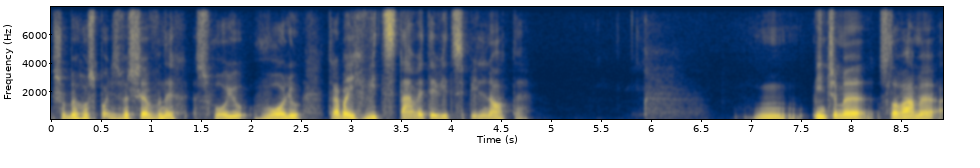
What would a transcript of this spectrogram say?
щоб Господь звершив в них свою волю. Треба їх відставити від спільноти. Іншими словами,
